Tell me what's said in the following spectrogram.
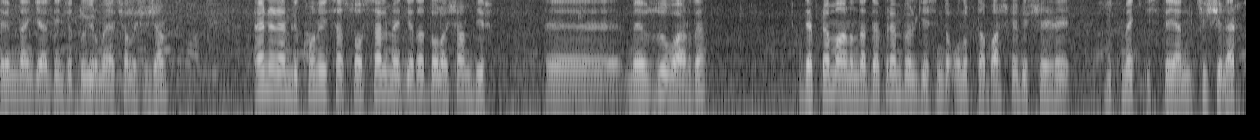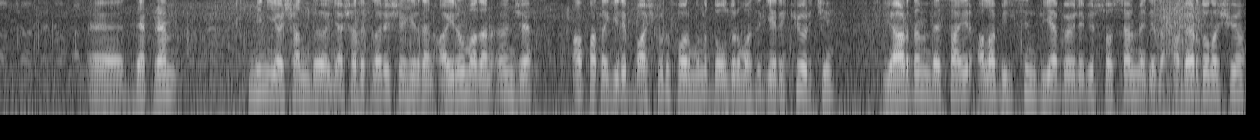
elimden geldiğince duyurmaya çalışacağım. En önemli konu ise sosyal medyada dolaşan bir e, mevzu vardı. Deprem anında deprem bölgesinde olup da başka bir şehre gitmek isteyen kişiler e, depremin yaşandığı, yaşadıkları şehirden ayrılmadan önce AFAD'a gidip başvuru formunu doldurması gerekiyor ki yardım vesaire alabilsin diye böyle bir sosyal medyada haber dolaşıyor.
